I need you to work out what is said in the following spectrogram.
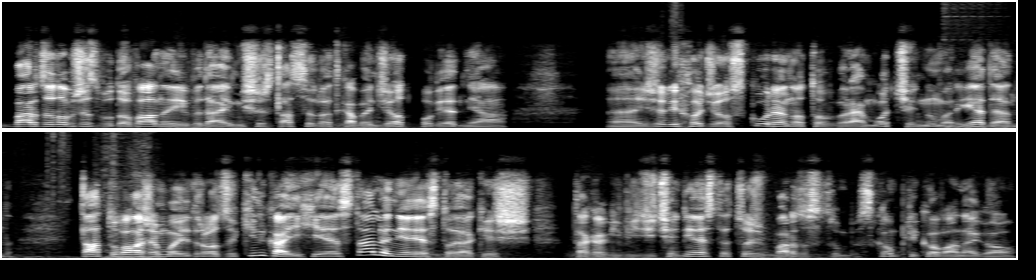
bardzo dobrze zbudowany i wydaje mi się, że ta sylwetka będzie odpowiednia. Jeżeli chodzi o skórę, no to wybrałem odcień numer 1. Tatuaże, moi drodzy, kilka ich jest, ale nie jest to jakieś, tak jak widzicie, nie jest to coś bardzo skom- skomplikowanego.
